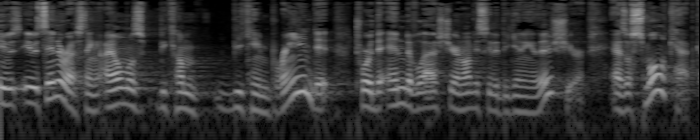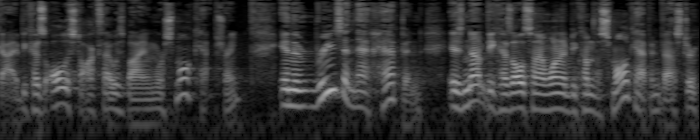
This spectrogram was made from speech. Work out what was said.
it was it was interesting. I almost become became branded toward the end of last year and obviously the beginning of this year as a small cap guy because all the stocks I was buying were small caps, right? And the reason that happened is not because all of a sudden I wanted to become the small cap investor.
